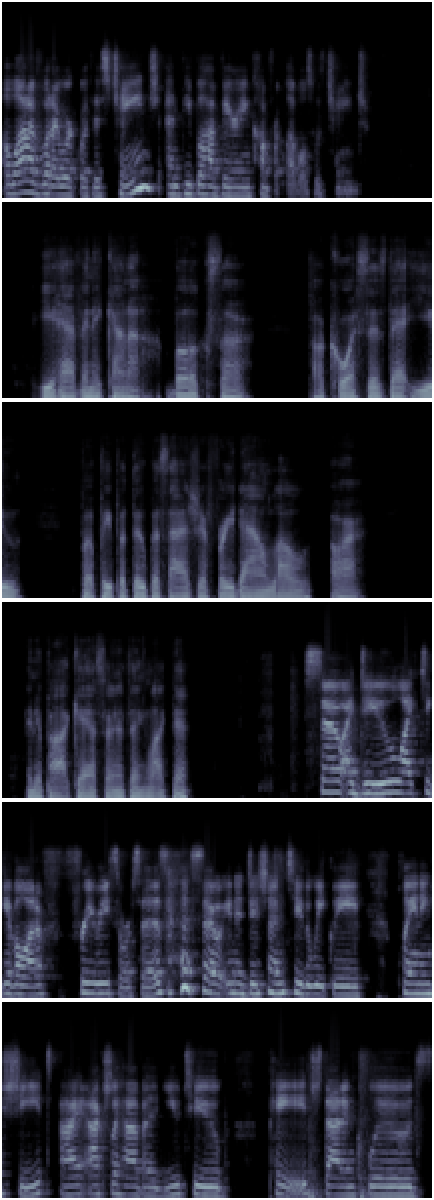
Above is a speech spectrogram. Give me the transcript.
A lot of what i work with is change and people have varying comfort levels with change you have any kind of books or or courses that you put people through besides your free download or any podcasts or anything like that so I do like to give a lot of free resources. so in addition to the weekly planning sheet, I actually have a YouTube page that includes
